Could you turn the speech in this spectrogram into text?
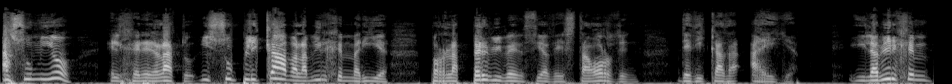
asumió el generalato y suplicaba a la Virgen María por la pervivencia de esta orden dedicada a ella. Y la Virgen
